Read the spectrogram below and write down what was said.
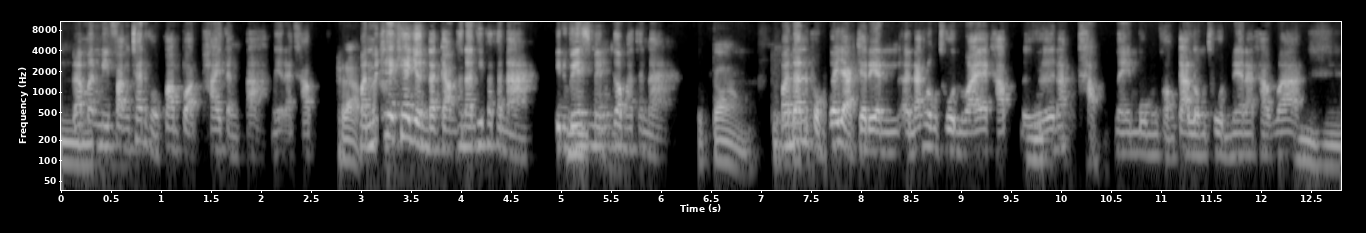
มแล้วมันมีฟังก์ชันของความปลอดภัยต่างๆเนี่ยนะครับครับ มันไม่ใช่แค่ยนตกรรมเท่านั้นที่พัฒนา investment ก็พัฒนาถูกต้อง เพราะฉะนั้นผมก็อยากจะเรียนเอ่อนักลงทุนไว้ครับ หรือนักขับในมุมของการลงทุนเนี่ยนะครับว่าอืม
